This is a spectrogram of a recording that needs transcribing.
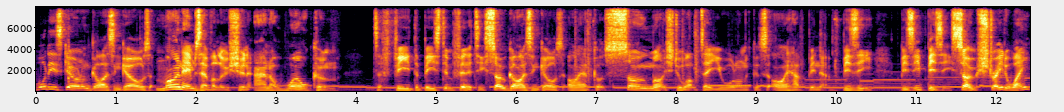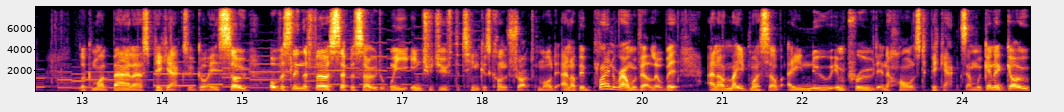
What is going on guys and girls? My name's Evolution and welcome to Feed the Beast Infinity. So guys and girls, I have got so much to update you all on because I have been busy, busy, busy. So straight away, Look at my badass pickaxe we've got here. So, obviously in the first episode, we introduced the Tinker's Construct mod, and I've been playing around with it a little bit, and I've made myself a new, improved, enhanced pickaxe. And we're going to go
